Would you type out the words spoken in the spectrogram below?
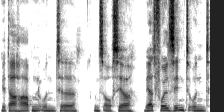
wir da haben und äh, uns auch sehr wertvoll sind. Und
